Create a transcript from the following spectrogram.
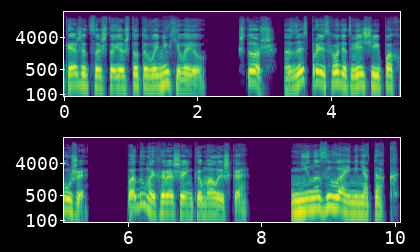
кажется, что я что-то вынюхиваю? Что ж, здесь происходят вещи и похуже. Подумай хорошенько, малышка». «Не называй меня так»,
